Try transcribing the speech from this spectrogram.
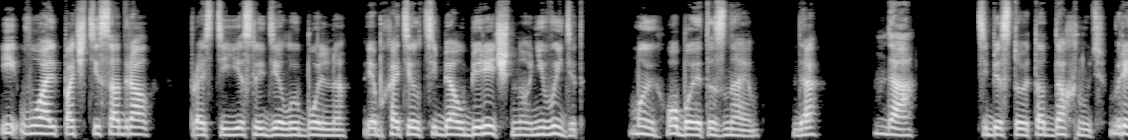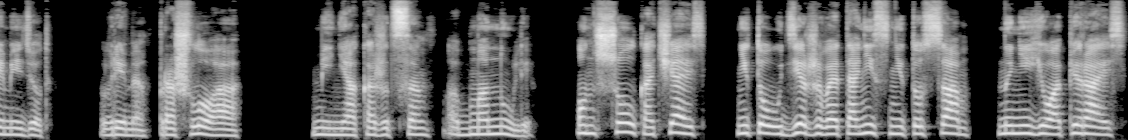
и вуаль почти содрал. Прости, если делаю больно. Я бы хотел тебя уберечь, но не выйдет. Мы оба это знаем. Да? Да. Тебе стоит отдохнуть. Время идет. Время прошло, а меня, кажется, обманули. Он шел, качаясь, не то удерживая Танис, не то сам на нее опираясь.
